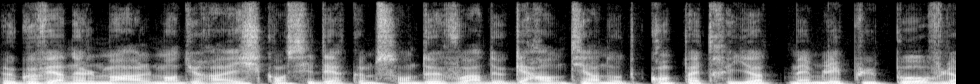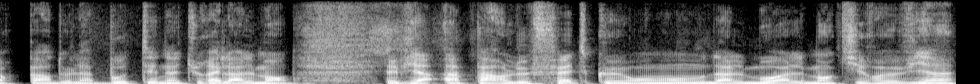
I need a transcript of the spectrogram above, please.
Le gouvernement allemand du Reich considère comme son devoir de garantir à nos compatriotes, même les plus pauvres, leur part de la beauté naturelle allemande. Eh bien, à part le fait qu'on a le mot allemand qui revient,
